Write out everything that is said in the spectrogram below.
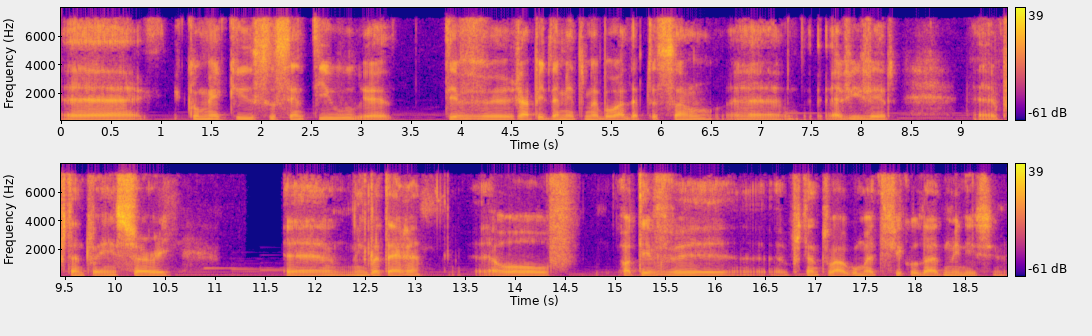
Eh, como é que se sentiu? Eh, teve rapidamente uma boa adaptação a viver, portanto, em Surrey, Inglaterra, ou, ou teve, portanto, alguma dificuldade no início?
